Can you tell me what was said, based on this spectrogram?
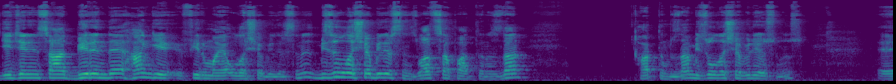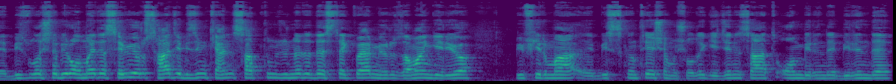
gecenin saat birinde hangi firmaya ulaşabilirsiniz? Bize ulaşabilirsiniz. WhatsApp hattınızdan, hattımızdan bize ulaşabiliyorsunuz. E, biz ulaşılabilir olmayı da seviyoruz. Sadece bizim kendi sattığımız ürüne de destek vermiyoruz. Zaman geliyor bir firma e, bir sıkıntı yaşamış oluyor. Gecenin saat 11'inde, 1'inde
